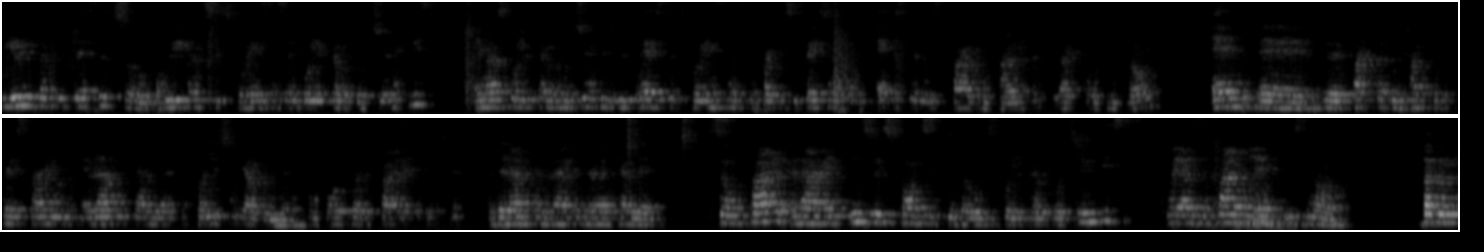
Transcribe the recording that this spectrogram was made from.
theories that we tested, so grievances, for instance, and political opportunities. And as political opportunities, we tested, for instance, the participation of an extremist part in parliament, like Golden Dawn, and uh, the fact that we had for the first time a radical uh, coalition government composed by the far right, the radical right and the radical left. So far right is responsive to those political opportunities, whereas the far left is not. But on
